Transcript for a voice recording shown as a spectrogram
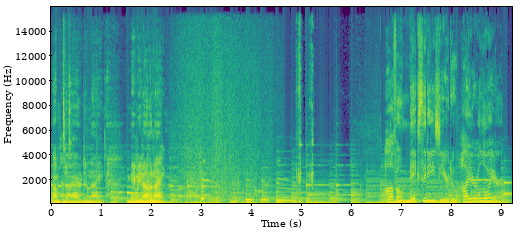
I'm, tired tonight. Maybe, another, night. Avo makes it easier to hire a lawyer.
